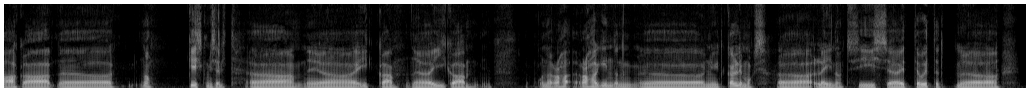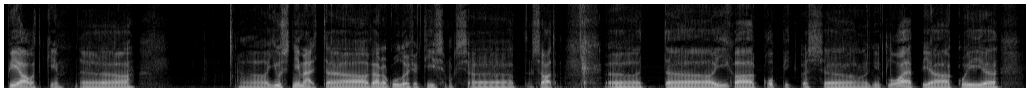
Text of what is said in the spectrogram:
Aga äh, noh, keskmiselt äh, ikka äh, iga, kuna raha, raha hind on nüüd kallimaks läinud, siis ettevõtted peavadki just nimelt väga kuluefektiivsemaks saada. et iga kopikas nüüd loeb ja kui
